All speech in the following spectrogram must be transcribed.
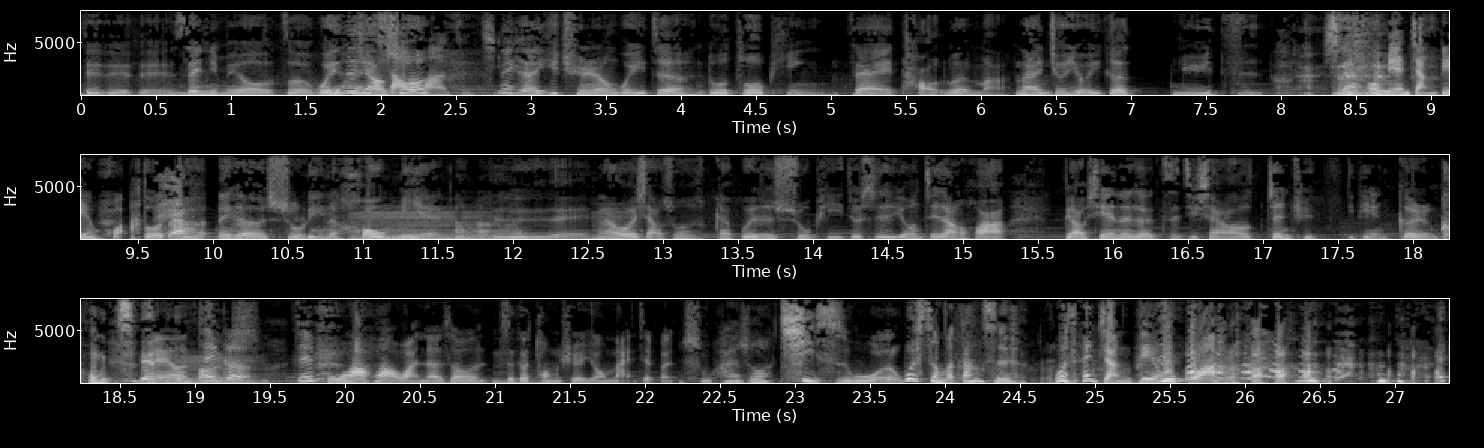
对对对，所以你没有做。我一直想说，那个一群人围着很多作品在讨论嘛，那就有一个。女子 在后面讲电话，躲在那个树林的后面。对对对对，然后我想说，该不会是书皮，就是用这张画表现那个自己想要争取一点个人空间？没有，这个这幅画画完的时候，这个同学有买这本书，他说气死我了，为什么当时我在讲电话？哎，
